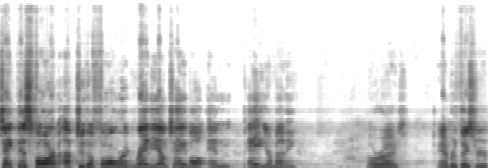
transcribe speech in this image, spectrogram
Take this form up to the forward radio table and pay your money. All right. Amber, thanks for your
